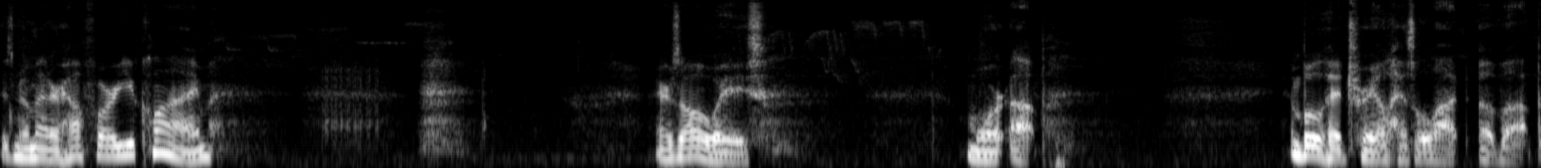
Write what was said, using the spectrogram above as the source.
is no matter how far you climb, there's always more up. And Bullhead Trail has a lot of up.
